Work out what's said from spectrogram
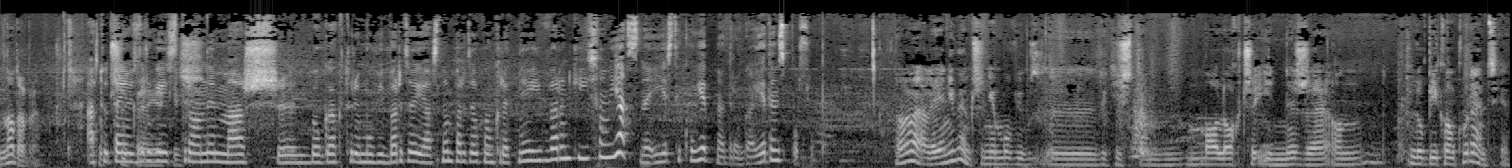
No dobra. A To tutaj z drugiej jakieś- strony masz y, Boga, który mówi bardzo jasno, bardzo konkretnie i warunki są jasne i jest tylko jedna droga, jeden sposób. No ale ja nie wiem, czy nie mówił y, jakiś tam Moloch czy inny, że on lubi konkurencję.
